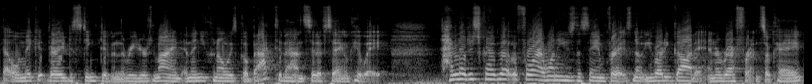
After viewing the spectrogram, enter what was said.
That will make it very distinctive in the reader's mind. And then you can always go back to that instead of saying, okay, wait, how did I describe that before? I want to use the same phrase. No, you've already got it in a reference, okay?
